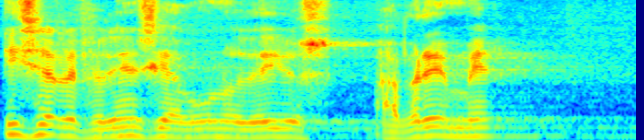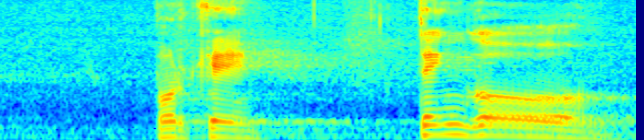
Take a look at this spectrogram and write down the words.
hice referencia a uno de ellos, a Bremer, porque tengo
